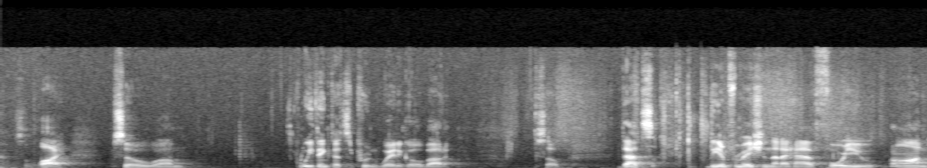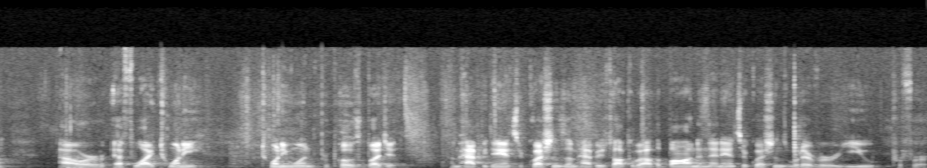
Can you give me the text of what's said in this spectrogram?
supply. So um, we think that's the prudent way to go about it. So that's the information that I have for you on our FY 2021 proposed budget. I'm happy to answer questions. I'm happy to talk about the bond and then answer questions, whatever you prefer.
